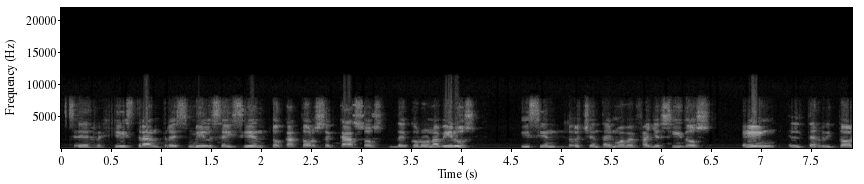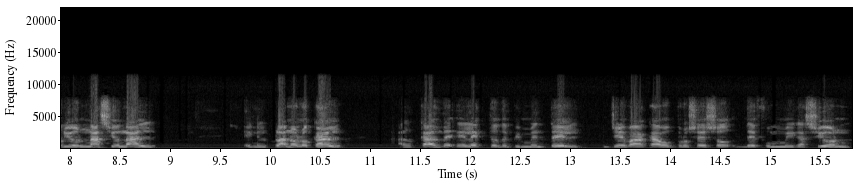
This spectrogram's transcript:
Se registran 3.614 casos de coronavirus y 189 fallecidos en el territorio nacional. En el plano local, alcalde electo de Pimentel lleva a cabo proceso de fumigación.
